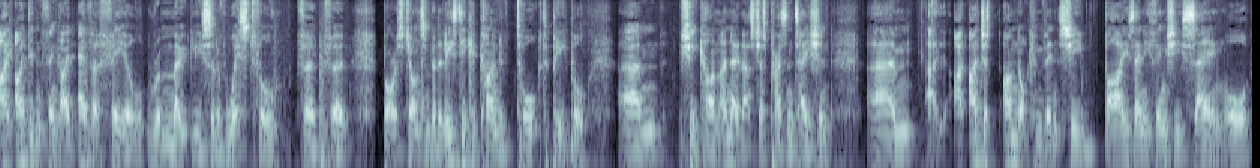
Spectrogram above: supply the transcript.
I, I didn't think I'd ever feel remotely sort of wistful for for Boris Johnson, but at least he could kind of talk to people. Um, she can't. I know that's just presentation. Um, I, I just I'm not convinced she buys anything she's saying, or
